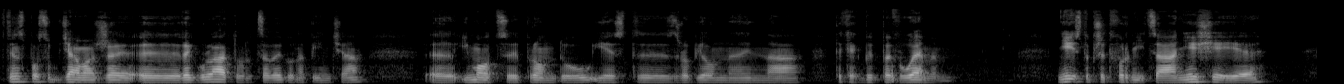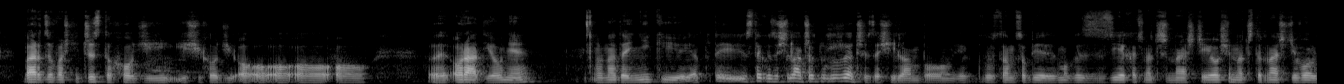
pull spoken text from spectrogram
w ten sposób działa, że yy, regulator całego napięcia yy, i mocy prądu jest zrobiony na tak jakby PWM. Nie jest to przetwornica, nie sieje. Bardzo właśnie czysto chodzi, jeśli chodzi o, o, o, o, o radio, nie? Nadajniki. Ja tutaj z tego zasilacza dużo rzeczy zasilam, bo jak tam sobie mogę zjechać na 13,8 na 14 V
